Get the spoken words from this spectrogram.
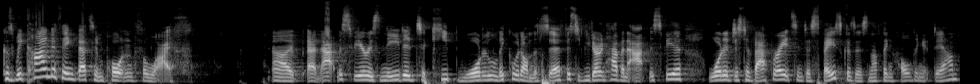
Because we kind of think that's important for life. Uh, an atmosphere is needed to keep water liquid on the surface. If you don't have an atmosphere, water just evaporates into space because there's nothing holding it down.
